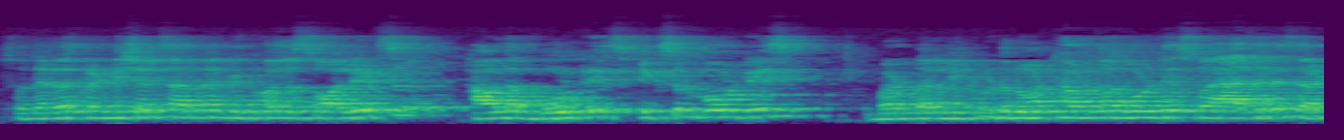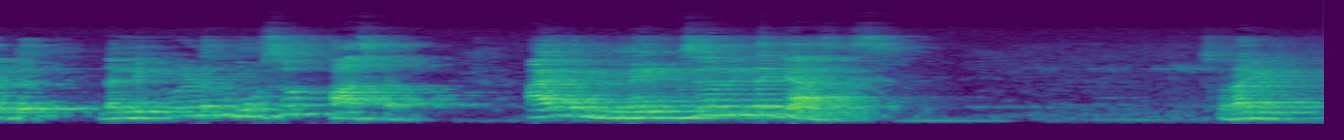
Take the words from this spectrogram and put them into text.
So there are conditions are there because the solids have the boundaries, fixed boundaries, but the liquid do not have the boundaries. So as a result, the liquid moves faster and maximum in the gases. So right.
